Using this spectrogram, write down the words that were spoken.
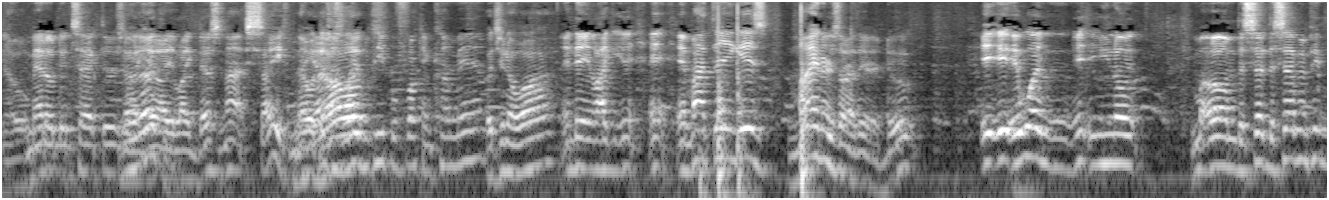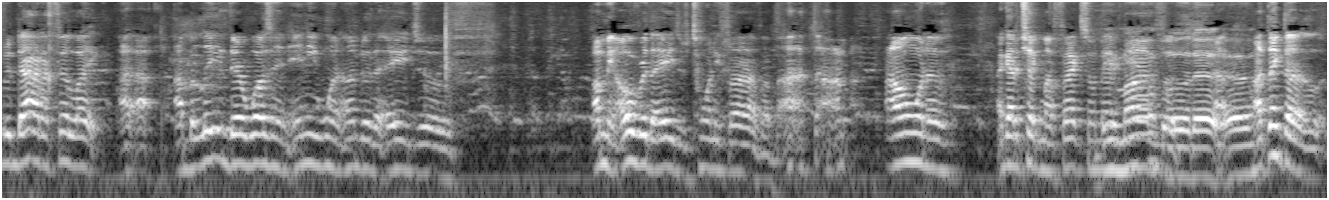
No. metal detectors. No like, like, that's not safe, man. No Y'all just letting people fucking come in. But you know why? And then like, and, and my thing is, minors are there, dude. It, it, it wasn't, it, you know, um, the se- the seven people that died. I feel like I, I I believe there wasn't anyone under the age of, I mean, over the age of twenty five. I, I, I, I don't want to. I gotta check my facts on that. Be mindful of that. I, uh, I think the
